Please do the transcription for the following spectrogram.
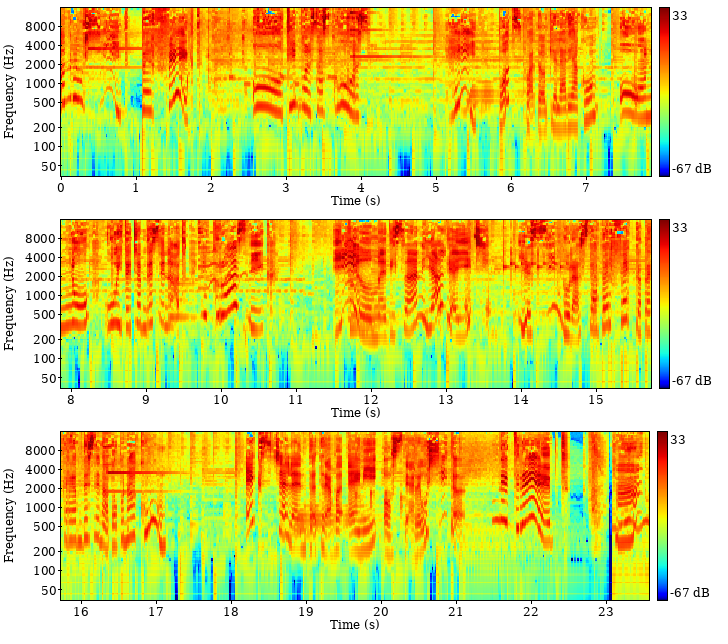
Am reușit! Perfect! Oh, timpul s-a scurs! Hei, pot scoate ochelarii acum? Oh, nu! Uite ce-am desenat! E groaznic! Iu, Madison, ia de aici! E singura stea perfectă pe care am desenat-o până acum! Excelentă treabă, Annie! O stea reușită! Nedrept! Hmm?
